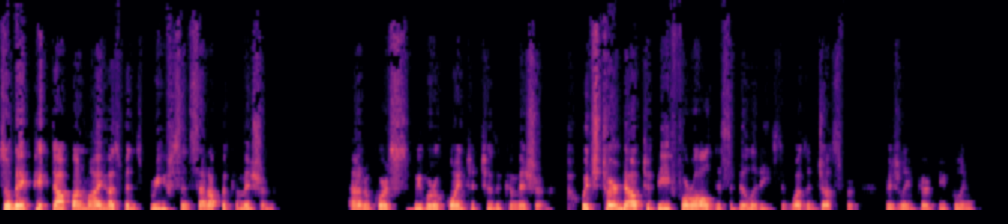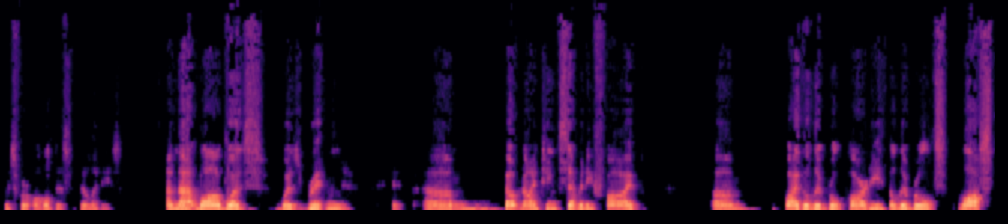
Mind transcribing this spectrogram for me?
So they picked up on my husband's briefs and set up a commission and of course, we were appointed to the commission, which turned out to be for all disabilities. It wasn't just for visually impaired people, it was for all disabilities. And that law was, was written um, about 1975 um, by the Liberal Party. The Liberals lost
